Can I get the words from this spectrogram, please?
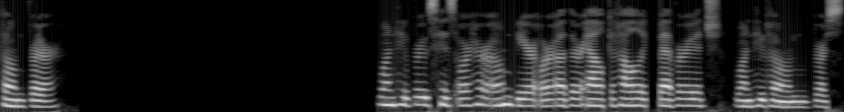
home brewer. One who brews his or her own beer or other alcoholic beverage, one who homebrews.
